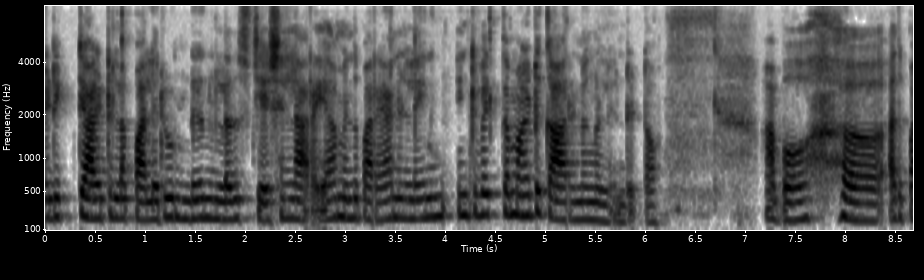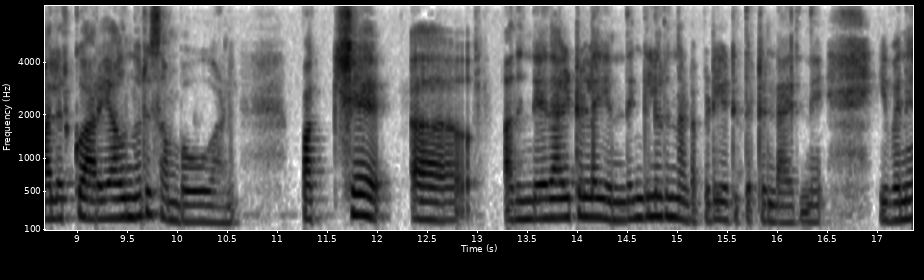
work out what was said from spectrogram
എഡിക്റ്റ് ആയിട്ടുള്ള പലരും ഉണ്ട് എന്നുള്ളത് സിറ്റുവേഷനിൽ അറിയാമെന്ന് പറയാനുള്ളതിന് എനിക്ക് വ്യക്തമായിട്ട് കാരണങ്ങളുണ്ട് കേട്ടോ അപ്പോൾ അത് പലർക്കും അറിയാവുന്നൊരു സംഭവമാണ് പക്ഷേ അതിന്റേതായിട്ടുള്ള എന്തെങ്കിലും ഒരു നടപടി എടുത്തിട്ടുണ്ടായിരുന്നേ. ഇവന്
